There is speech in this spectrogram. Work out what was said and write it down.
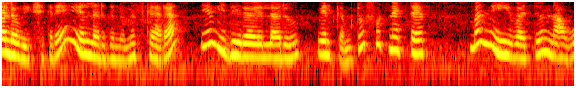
ಹಲೋ ವೀಕ್ಷಕರೇ, ಎಲ್ಲರಿಗೂ ನಮಸ್ಕಾರ. ಹೇಗಿದ್ದೀರಾ ಎಲ್ಲರೂ? ವೆಲ್ಕಮ್ ಟು ಫುಡ್ ನೆಕ್ಟರ್ ಬನ್ನಿ, ಇವತ್ತು ನಾವು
